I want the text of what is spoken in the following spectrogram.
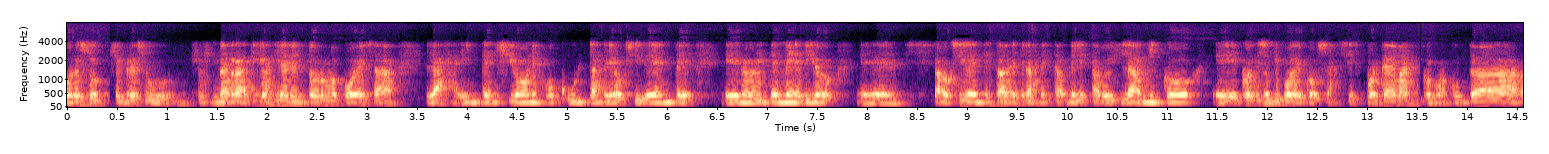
Por eso siempre sus narrativas giran en torno pues, a las intenciones ocultas de Occidente, en Oriente Medio, eh, Occidente está detrás del Estado Islámico, eh, ese tipo de cosas. Porque además, como apunta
